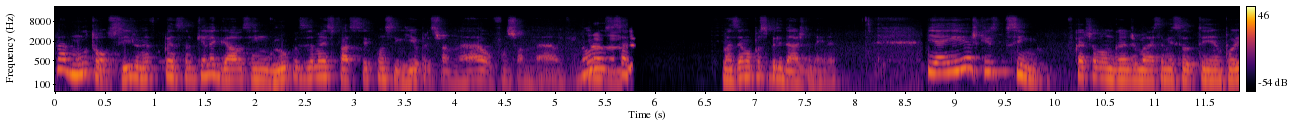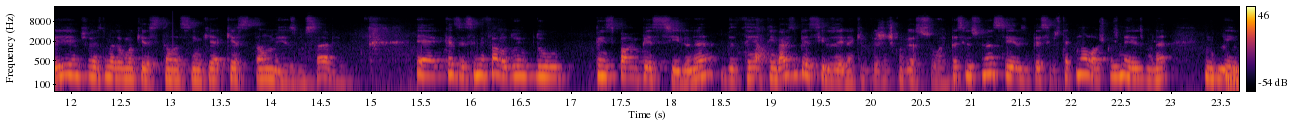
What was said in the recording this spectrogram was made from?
para mútuo auxílio, né? Fico pensando que é legal, assim, em grupo, às vezes é mais fácil você conseguir pressionar ou funcionar, enfim. Não uhum. necessariamente, mas é uma possibilidade também, né? E aí, acho que, sim, ficar te alongando demais também seu tempo aí, deixa eu ver se tem mais alguma questão, assim, que é questão mesmo, sabe? É, quer dizer, você me falou do, do principal empecilho, né? Tem, tem vários empecilhos aí naquilo que a gente conversou. Empecilhos financeiros, empecilhos tecnológicos mesmo, né? Uhum.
